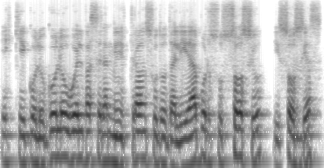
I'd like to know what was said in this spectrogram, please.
es que Colo Colo vuelva a ser administrado en su totalidad por sus socios y socias.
